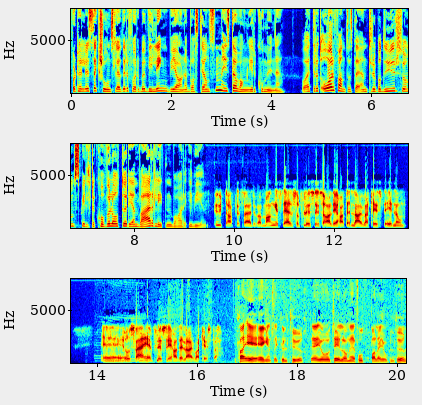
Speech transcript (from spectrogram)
forteller seksjonsleder for bevilling Bjarne Bastiansen i Stavanger kommune. Og etter et år fantes det en trubadur som spilte coverlåter i enhver liten bar i byen. Utartet seg. Det var mange steder som plutselig så aldri hatt en liveartist innom eh, hos seg. Plutselig hadde liveartister. Hva er egentlig kultur? Det er jo Til og med fotball er jo kultur.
